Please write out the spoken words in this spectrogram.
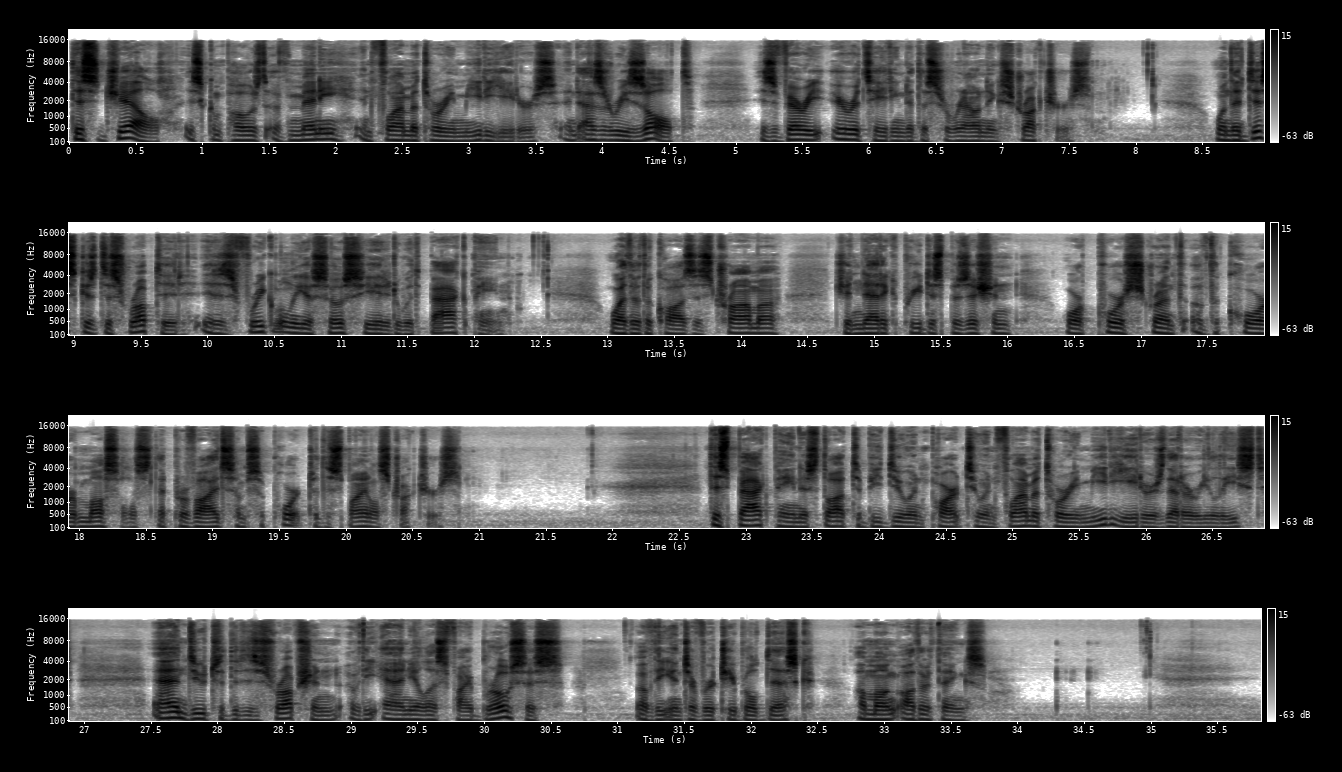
This gel is composed of many inflammatory mediators and as a result is very irritating to the surrounding structures. When the disc is disrupted, it is frequently associated with back pain, whether the cause is trauma, genetic predisposition, or poor strength of the core muscles that provide some support to the spinal structures. This back pain is thought to be due in part to inflammatory mediators that are released and due to the disruption of the annulus fibrosus of the intervertebral disc, among other things.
